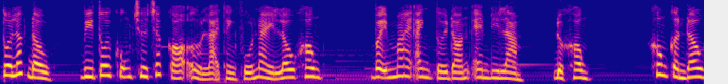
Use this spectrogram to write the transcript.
Tôi lắc đầu, vì tôi cũng chưa chắc có ở lại thành phố này lâu không. Vậy mai anh tới đón em đi làm, được không? Không cần đâu,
